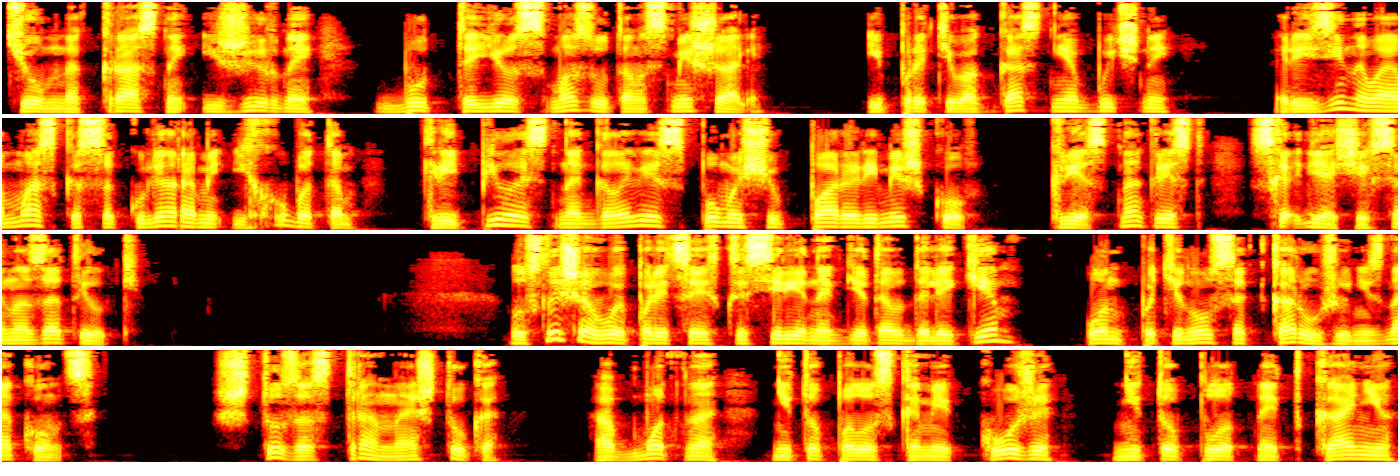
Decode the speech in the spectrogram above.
Темно-красной и жирной, будто ее с мазутом смешали. И противогаз необычный. Резиновая маска с окулярами и хоботом крепилась на голове с помощью пары ремешков крест-накрест сходящихся на затылке. Услышав вой полицейской сирены где-то вдалеке, он потянулся к оружию незнакомца. Что за странная штука? Обмотана не то полосками кожи, не то плотной тканью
